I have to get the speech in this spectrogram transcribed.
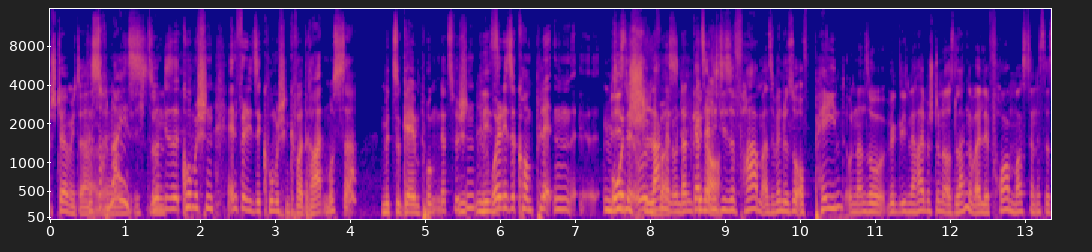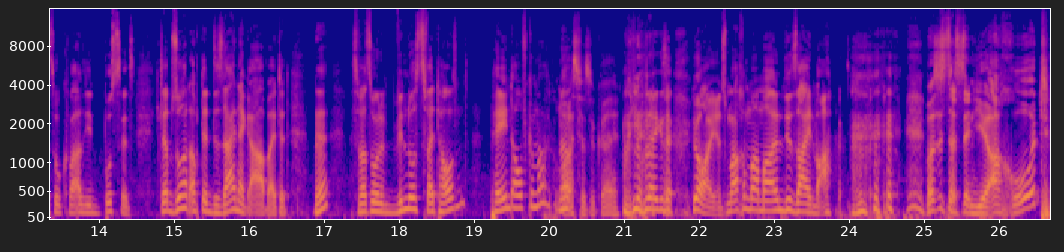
störe mich da. Das ist doch nice. So in diese komischen, entweder diese komischen Quadratmuster mit so gelben Punkten dazwischen Nee, oder diese kompletten äh, mit ohne Schlangen irgendwas. und dann ganz genau. ehrlich diese Farben. Also wenn du so auf Paint und dann so wirklich eine halbe Stunde aus Langeweile Form machst, dann ist das so quasi ein Bussitz. Ich glaube, so hat auch der Designer gearbeitet. Ne? Das war so ein Windows 2000, Paint aufgemacht. Oh, Ne? das wäre so geil. Und dann hat er gesagt, ja, jetzt machen wir mal ein Design, wa? Was ist das denn hier? Ach, rot?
